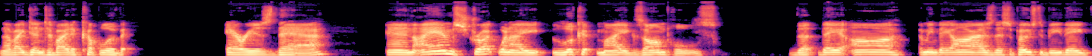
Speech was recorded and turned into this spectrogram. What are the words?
and I've identified a couple of areas there. And I am struck when I look at my examples that they are, I mean, they are as they're supposed to be. They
